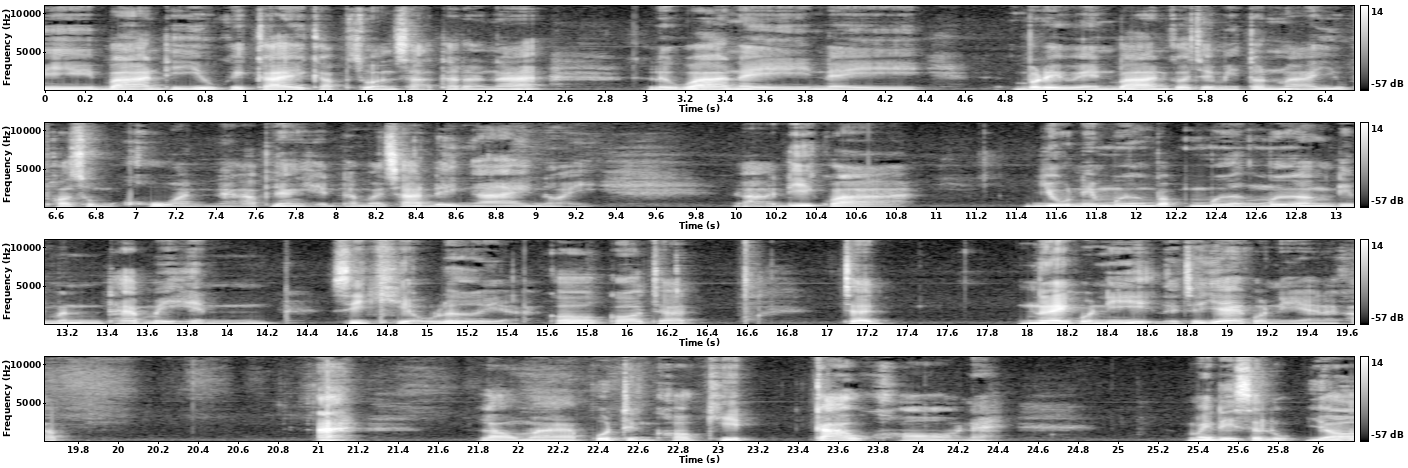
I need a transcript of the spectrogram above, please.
มีบ้านที่อยู่ใกล้ ๆ กับสวนสาธารณะ หรือว่าในในบริเวณบ้านก็จะมีต้นไม้อยู่พอสมควรนะครับ ยังเห็นธรรมชาติได้ง่ายหน่อยอดีกว่าอยู่ในเมืองแบบเมืองเมืองที่มันแทบไม่เห็นสีเขียวเลยอะ่ะก็ก็จะจะเหนื่อยกว่านี้หรือจะแย่กว่านี้นะครับอะเรามาพูดถึงข้อคิด 9 ข้อนะ ไม่ได้สรุปย่อ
